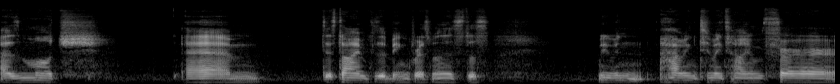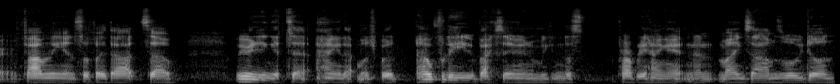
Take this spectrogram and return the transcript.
as much um, this time because of being Christmas. Just we've been having to make time for family and stuff like that. So we really didn't get to hang out that much, but hopefully we're back soon and we can just properly hang out and then my exams will be done.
